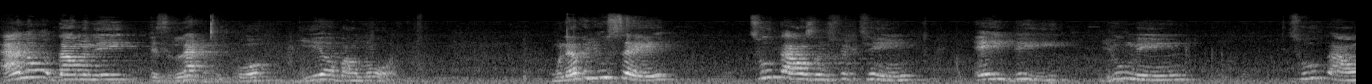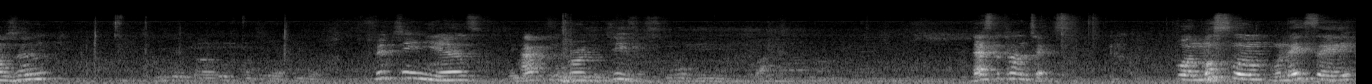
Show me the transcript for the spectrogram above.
Anno Domini is Latin for year of our Lord. Whenever you say 2015 AD, you mean 2000, 15 years after the birth of Jesus. That's the context. For a Muslim, when they say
